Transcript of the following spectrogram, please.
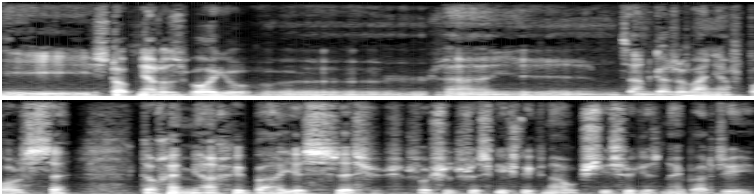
i stopnia rozwoju e, zaangażowania w Polsce, to chemia chyba jest spośród wszystkich tych nauk ścisłych jest najbardziej,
